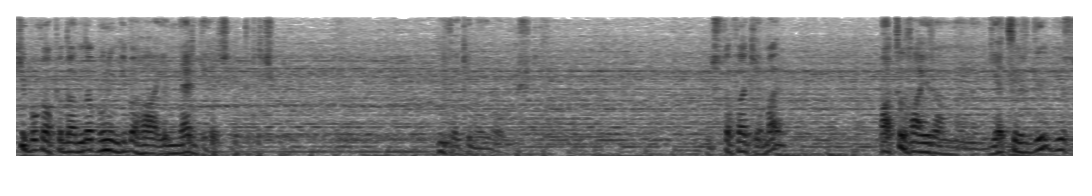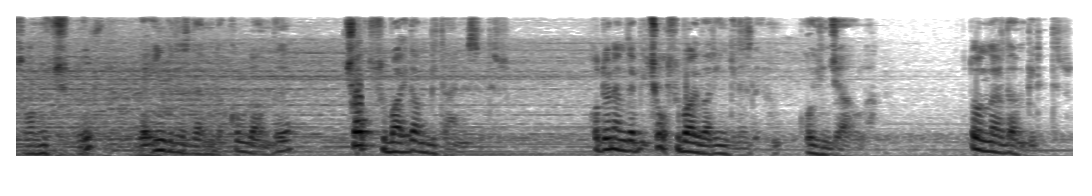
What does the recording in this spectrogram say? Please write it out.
Ki bu kapıdan da bunun gibi hainler girecektir içeri. Nitekim öyle olmuştur. Mustafa Kemal Batı hayranlığının getirdiği bir sonuçtur ve İngilizlerin de kullandığı çok subaydan bir tanesidir. O dönemde birçok subay var İngilizlerin oyuncağı olan. O da onlardan biridir.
